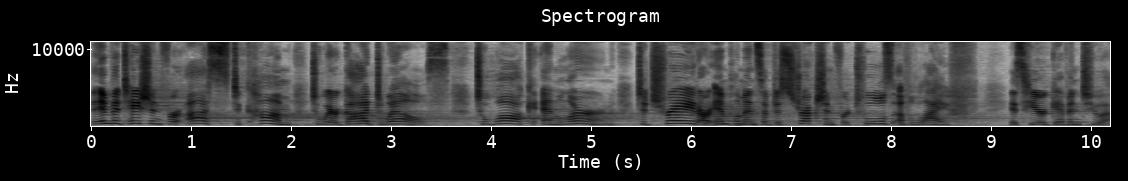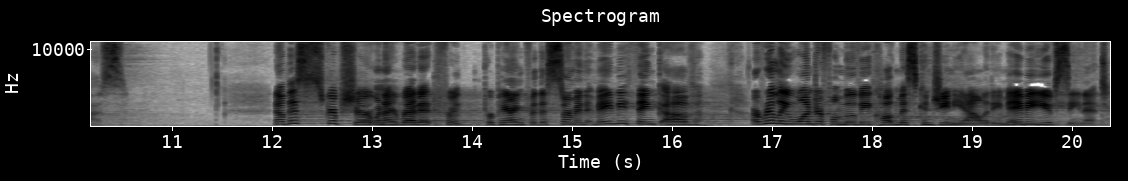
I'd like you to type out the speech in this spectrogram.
The invitation for us to come to where God dwells, to walk and learn, to trade our implements of destruction for tools of life is here given to us. Now, this scripture, when I read it for preparing for this sermon, it made me think of a really wonderful movie called Miss Congeniality. Maybe you've seen it.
